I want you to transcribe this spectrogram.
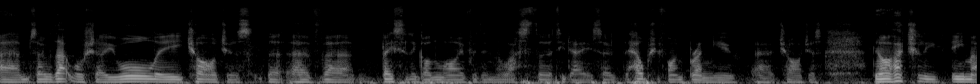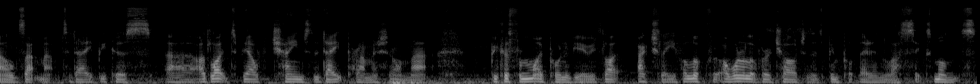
um, so that will show you all the chargers that have uh, basically gone live within the last 30 days. So it helps you find brand new uh, chargers. Now I've actually emailed ZapMap today because uh, I'd like to be able to change the date parameter on that because from my point of view it's like actually if I look for I want to look for a charger that's been put there in the last six months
